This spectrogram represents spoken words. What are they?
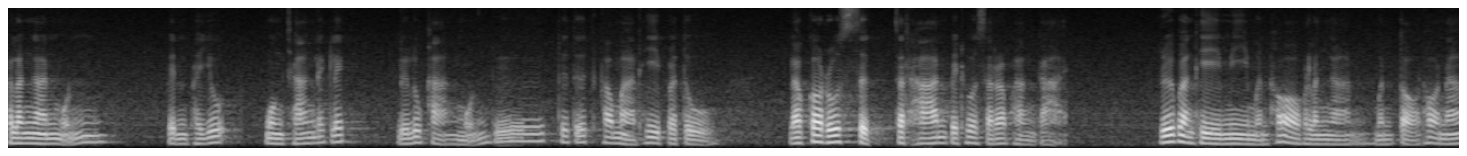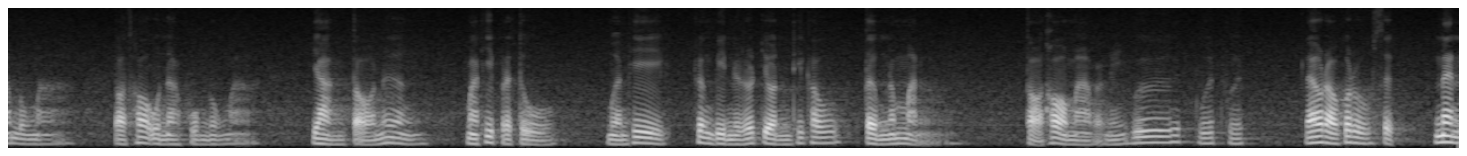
พลังงานหมุน เป็นพายุงวงช้างเล็ก ๆ หรือลูกข่างหมุนตืดๆเข้ามาที่ประตู แล้วก็รู้สึกสะท้านไปทั่วสารพางกาย หรือบางทีมีเหมือนท่อพลังงาน เหมือนต่อท่อน้ำลงมา ต่อท่ออุณหภูมิลงมา อย่างต่อเนื่อง มาที่ประตู เหมือนที่เครื่องบินหรือรถยนต์ที่เขาเติมน้ำมัน ต่อท่อมาแบบนี้วืดวืดวืดแล้วเราก็รู้สึกแน่น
